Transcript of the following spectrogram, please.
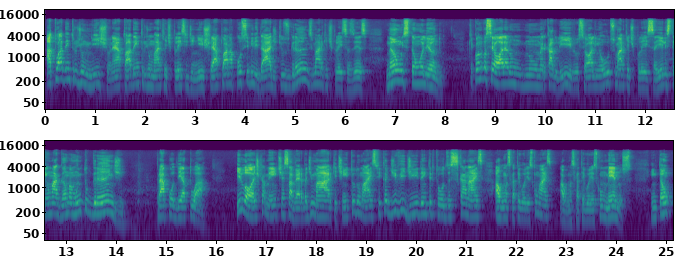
Atuar dentro de um nicho, né, atuar dentro de um marketplace de nicho é atuar na possibilidade que os grandes marketplaces, às vezes, não estão olhando. Porque quando você olha no, no Mercado Livre, você olha em outros marketplaces, aí, eles têm uma gama muito grande para poder atuar. E, logicamente, essa verba de marketing e tudo mais fica dividida entre todos esses canais, algumas categorias com mais, algumas categorias com menos. Então,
